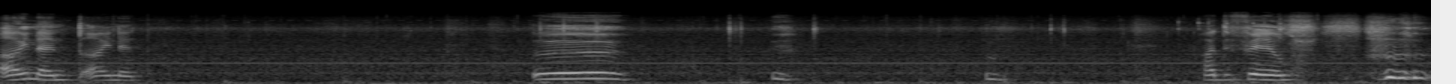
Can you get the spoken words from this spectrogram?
aynen, aynen. Ee, Hadi fail.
